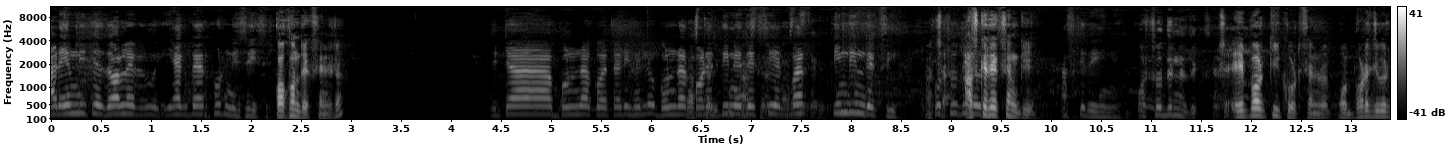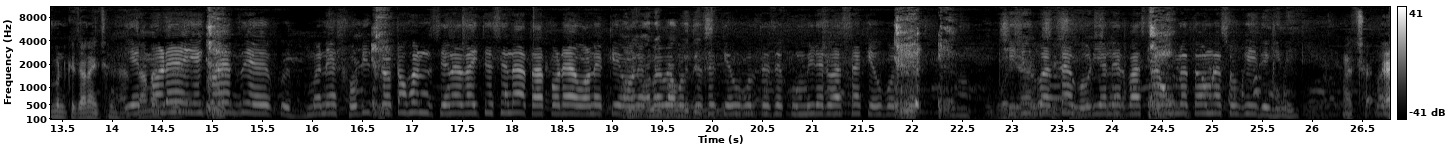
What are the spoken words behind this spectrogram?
আর এমনিতে জলের এক দেড় ফুট নিচেই ছিল। কখন দেখছেন এটা? এটা বন্যা কয় তারিখ হলো? বন্যার পরের দিনে দেখছি একবার তিন দিন দেখছি। আচ্ছা আজকে দেখছেন কি? আজকে দেখিনি। আচ্ছা, এরপর কি করছেন? ফরেস্ট ডিপার্টমেন্টকে জানাইছেন? এরপরে এই কয়েক যে মানে সঠিক যতক্ষণ চেনা যাইতেছে না তারপরে অনেকে অনেকভাবে বলতেছে কেউ বলতেছে কুমিরের বাচ্চা কেউ বলছে শিশুর বাচ্চা ঘড়িয়ালের বাচ্চা ওগুলো তো আমরা চোখেই দেখিনি। আচ্ছা মানে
